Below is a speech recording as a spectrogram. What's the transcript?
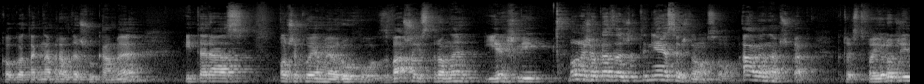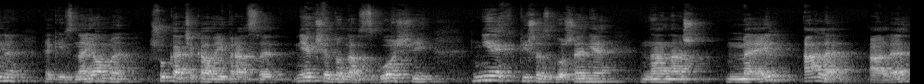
kogo tak naprawdę szukamy. I teraz oczekujemy ruchu z Waszej strony. Jeśli może się okazać, że Ty nie jesteś tą osobą, ale na przykład ktoś z Twojej rodziny, jakiś znajomy szuka ciekawej pracy, niech się do nas zgłosi, niech pisze zgłoszenie na nasz mail, ale, ale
